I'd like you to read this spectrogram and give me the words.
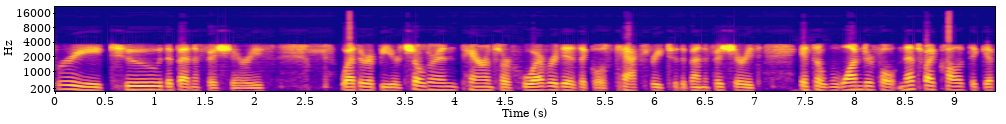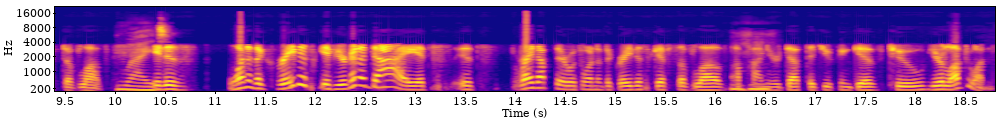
free to the beneficiaries, whether it be your children, parents, or whoever it is, it goes tax free to the beneficiaries. It's a wonderful, and that's why I call it the gift of love. Right. It is one of the greatest, if you're going to die, it's, it's, right up there with one of the greatest gifts of love mm-hmm. upon your death that you can give to your loved ones.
